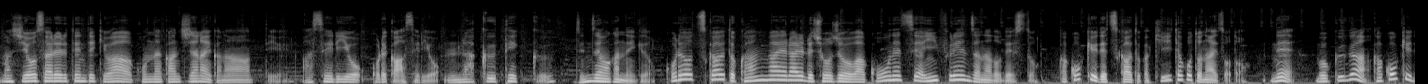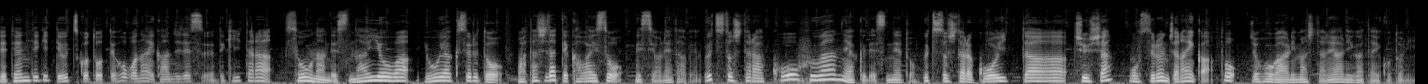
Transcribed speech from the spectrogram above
まあ使用される点滴はこんな感じじゃないかなっていう。焦りを、これか焦りを。ラクテック全然わかんないけど。これを使うと考えられる症状は高熱やインフルエンザなどですと。過呼吸で使うとか聞いたことないぞと。で、僕が過呼吸で点滴って打つことってほぼない感じですって聞いたら、そうなんです。内容は要約すると、私だってかわいそうですよね、多分。打つとしたら抗不安薬ですねと。打つとしたらこういった注射をするんじゃないかと情報がありましたね。ありがたいことに。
